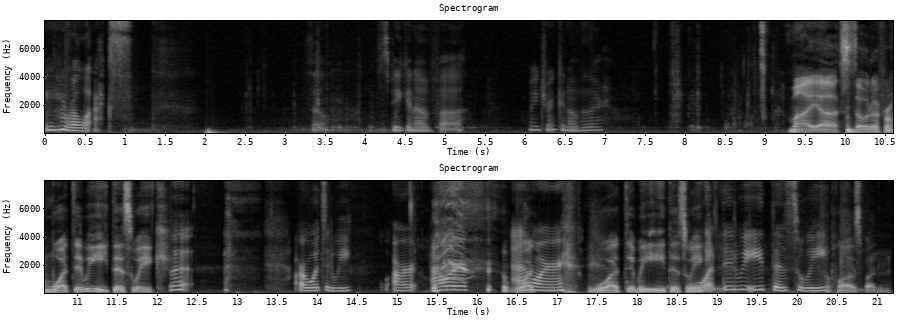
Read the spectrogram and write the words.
Relax. So, speaking of, uh, what are you drinking over there? My uh, soda from What Did We Eat This Week? Or what did we, our, our, what, our, what did we eat this week? what did we eat this week? Applause button.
